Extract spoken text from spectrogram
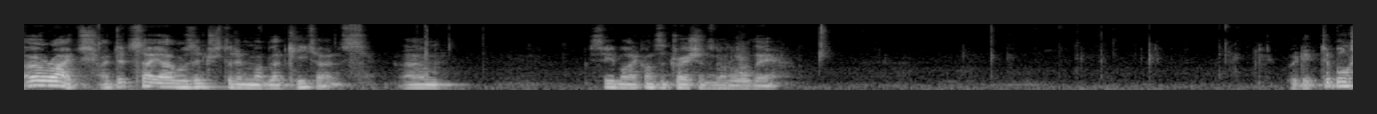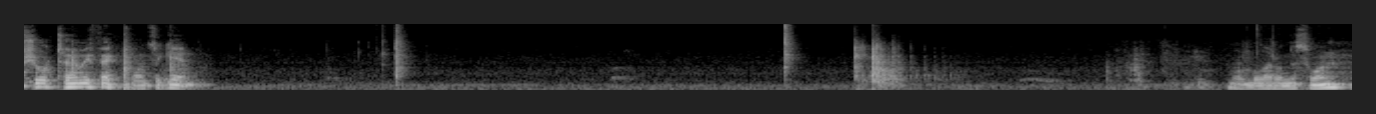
Oh right, I did say I was interested in my blood ketones. Um, see, my concentration's not all there. Predictable short-term effect once again. More blood on this one.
